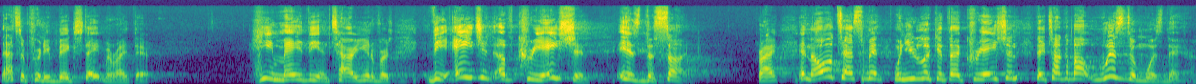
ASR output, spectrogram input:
that's a pretty big statement right there. He made the entire universe. The agent of creation is the Son, right? In the Old Testament, when you look at the creation, they talk about wisdom was there.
